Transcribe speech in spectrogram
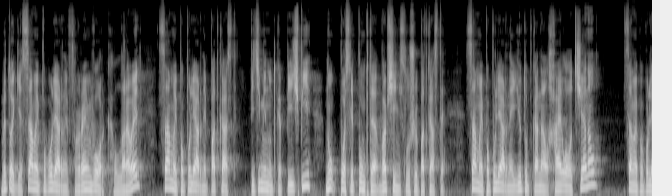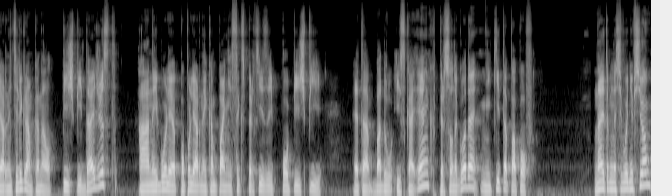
В итоге, самый популярный фреймворк Laravel, самый популярный подкаст «Пятиминутка PHP», ну, после пункта «Вообще не слушаю подкасты», самый популярный YouTube канал Highload Channel, самый популярный телеграм-канал PHP Digest, а наиболее популярные компании с экспертизой по PHP это Баду и Skyeng, персона года Никита Попов. На этом на сегодня все.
